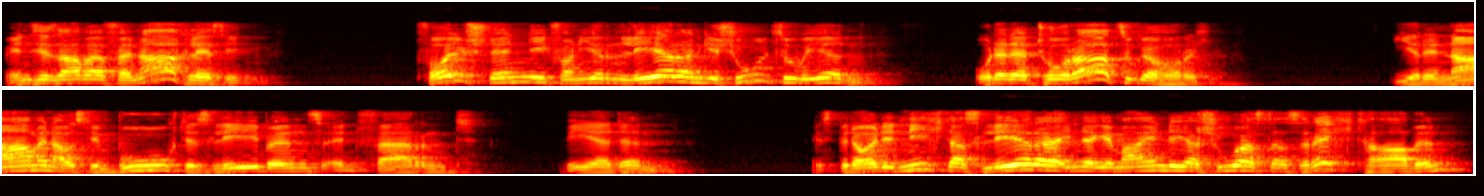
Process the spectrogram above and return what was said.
wenn sie es aber vernachlässigen, vollständig von ihren Lehrern geschult zu werden oder der Torah zu gehorchen, ihre Namen aus dem Buch des Lebens entfernt werden. Es bedeutet nicht, dass Lehrer in der Gemeinde Jeschuas das Recht haben,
